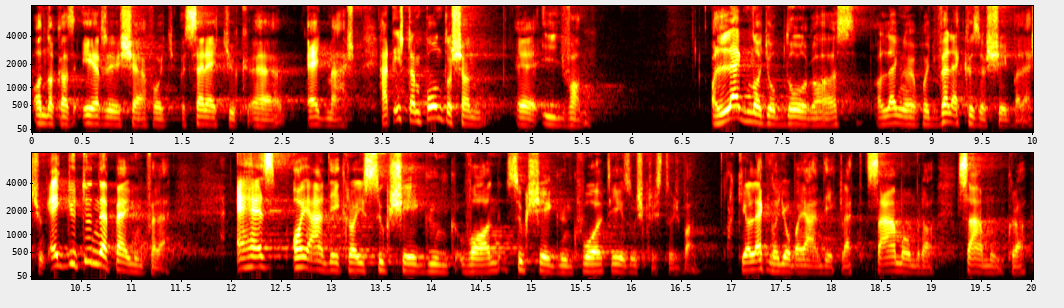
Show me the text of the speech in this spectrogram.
annak az érzése, hogy szeretjük eh, egymást. Hát Isten pontosan eh, így van. A legnagyobb dolga az, a legnagyobb, hogy vele közösségbe lehessünk. Együtt ünnepeljünk vele. Ehhez ajándékra is szükségünk van, szükségünk volt Jézus Krisztusban, aki a legnagyobb ajándék lett számomra, számunkra.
